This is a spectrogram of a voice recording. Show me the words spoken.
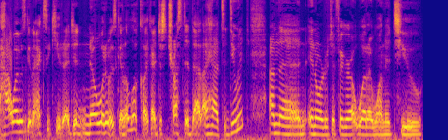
how I was going to execute it. I didn't know what it was going to look like. I just trusted that I had to do it. And then in order to figure out what I wanted to,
